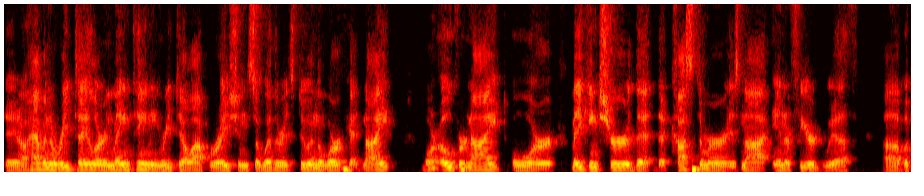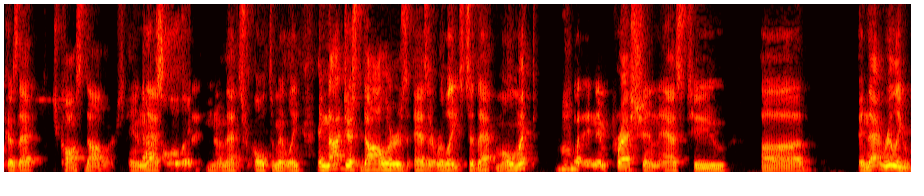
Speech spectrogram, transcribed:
you know, having a retailer and maintaining retail operations. So whether it's doing the work at night or overnight or making sure that the customer is not interfered with uh, because that costs dollars and that's Absolutely. you know that's ultimately and not just dollars as it relates to that moment mm-hmm. but an impression as to uh, and that really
